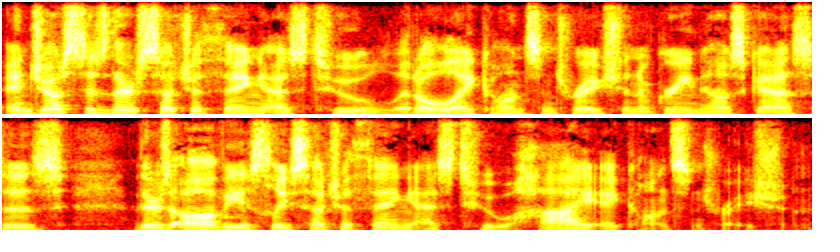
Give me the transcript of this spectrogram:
And just as there's such a thing as too little a concentration of greenhouse gases, there's obviously such a thing as too high a concentration.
